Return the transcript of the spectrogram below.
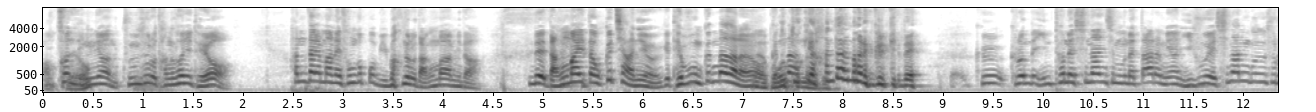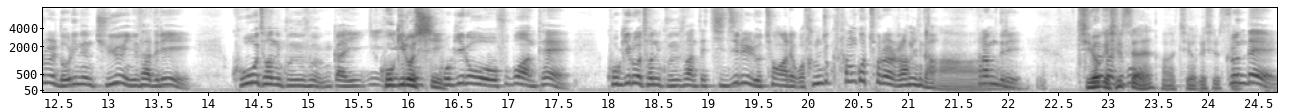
아, 2006년 군수로 당선이 되어 한달 만에 선거법 위반으로 낙마합니다. 근데 낙마했다고 끝이 아니에요. 이게 대부분 끝나잖아요. 네, 끝나- 어떻게 한 달 만에 그렇게 돼? 그 그런데 인터넷 신안신문에 따르면 이후에 신안 군수를 노리는 주요 인사들이 고 전 군수, 그러니까 이, 이- 고기로 이 씨. 고기로 후보한테 고기로 전 군수한테 지지를 요청하려고 삼죽 삼고 초려를 합니다. 아. 사람들이. 지역의 실세. 어, 지역의 실세. 그런데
